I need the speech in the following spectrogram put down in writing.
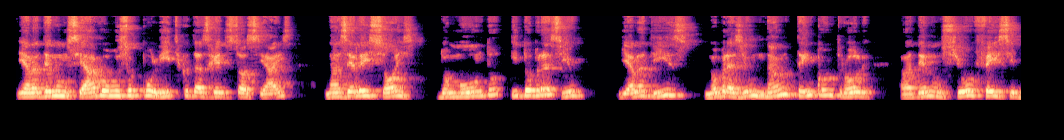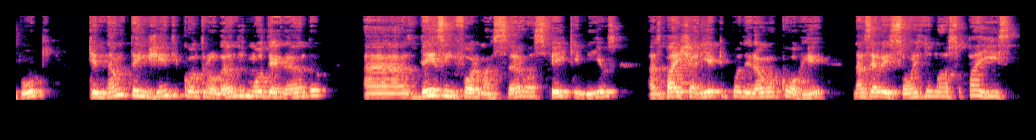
E ela denunciava o uso político das redes sociais nas eleições do mundo e do Brasil. E ela diz: no Brasil não tem controle. Ela denunciou o Facebook que não tem gente controlando e moderando a desinformação, as fake news, as baixarias que poderão ocorrer nas eleições do nosso país.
